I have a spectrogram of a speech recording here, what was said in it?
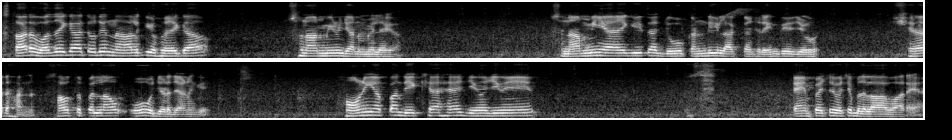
ਸਤਰ ਵਧੇਗਾ ਤੇ ਉਹਦੇ ਨਾਲ ਕੀ ਹੋਏਗਾ ਸੁਨਾਮੀ ਨੂੰ ਜਨਮ ਮਿਲੇਗਾ। ਸੁਨਾਮੀ ਆਏਗੀ ਤਾਂ ਜੋ ਕੰਢੀ ਇਲਾਕਿਆਂ 'ਚ ਰਹਿੰਦੇ ਜੋ ਸ਼ਹਿਰ ਹਨ, ਸਭ ਤੋਂ ਪਹਿਲਾਂ ਉਹ ਉਜੜ ਜਾਣਗੇ। ਹੁਣ ਹੀ ਆਪਾਂ ਦੇਖਿਆ ਹੈ ਜਿਵੇਂ ਜਿਵੇਂ ਟੈਂਪਰੇਚਰ ਵਿੱਚ ਬਦਲਾਅ ਆ ਰਿਹਾ।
